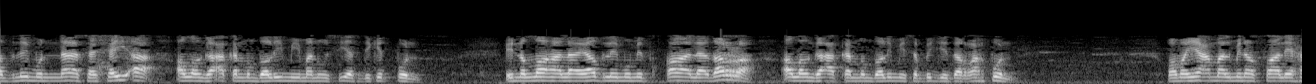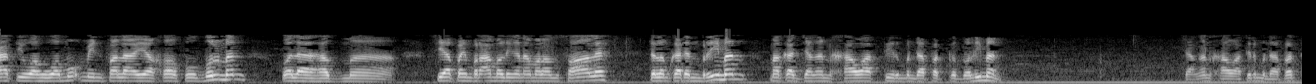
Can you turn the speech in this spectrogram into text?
yadhlimun nasa syai'a. Allah enggak akan mendolimi manusia sedikit pun. Inna Allah la yadhlimu mithqala darrah. Allah enggak akan mendolimi sebiji darah pun. Wa may ya'mal minas salihati wa huwa mu'min fala yakhafu dhulman wala hadma. Siapa yang beramal dengan amalan saleh dalam keadaan beriman, maka jangan khawatir mendapat kedoliman. Jangan khawatir mendapat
